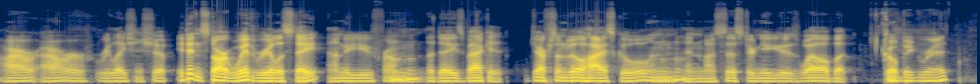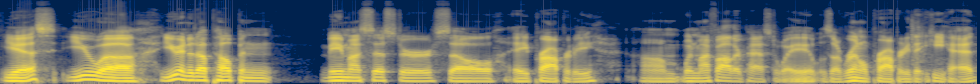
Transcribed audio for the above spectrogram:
Our our relationship it didn't start with real estate. I knew you from Mm-hmm. the days back at Jeffersonville High School, and and my sister knew you as well. But Go Big Red. yes, you uh you ended up helping me and my sister sell a property. Um, when my father passed away, it was a rental property that he had,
